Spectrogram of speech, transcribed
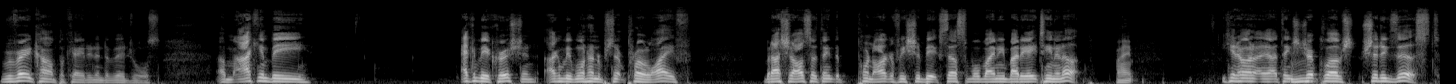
We're very complicated individuals. Um, I can be, I can be a Christian. I can be 100% pro life, but I should also think that pornography should be accessible by anybody 18 and up. Right. You know, I think mm-hmm. strip clubs should exist.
